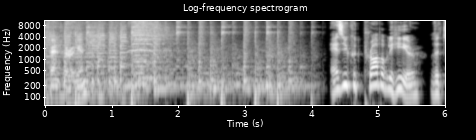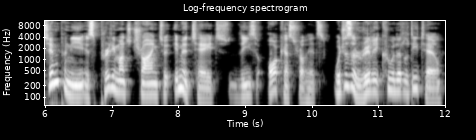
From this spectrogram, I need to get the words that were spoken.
Fanfare again. As you could probably hear, the timpani is pretty much trying to imitate these orchestral hits, which is a really cool little detail.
